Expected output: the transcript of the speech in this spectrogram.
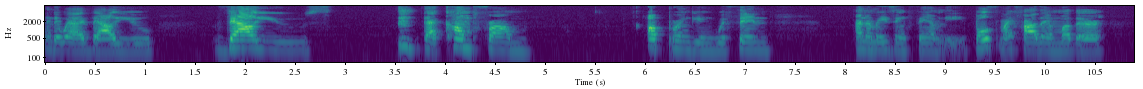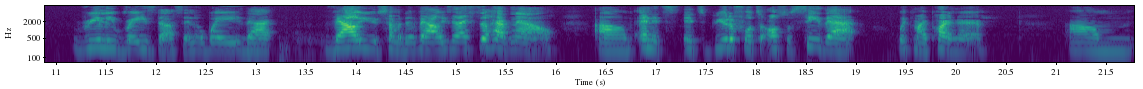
and the way I value values that come from upbringing within an amazing family. Both my father and mother really raised us in a way that valued some of the values that I still have now. Um, and it's it's beautiful to also see that with my partner. Um,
